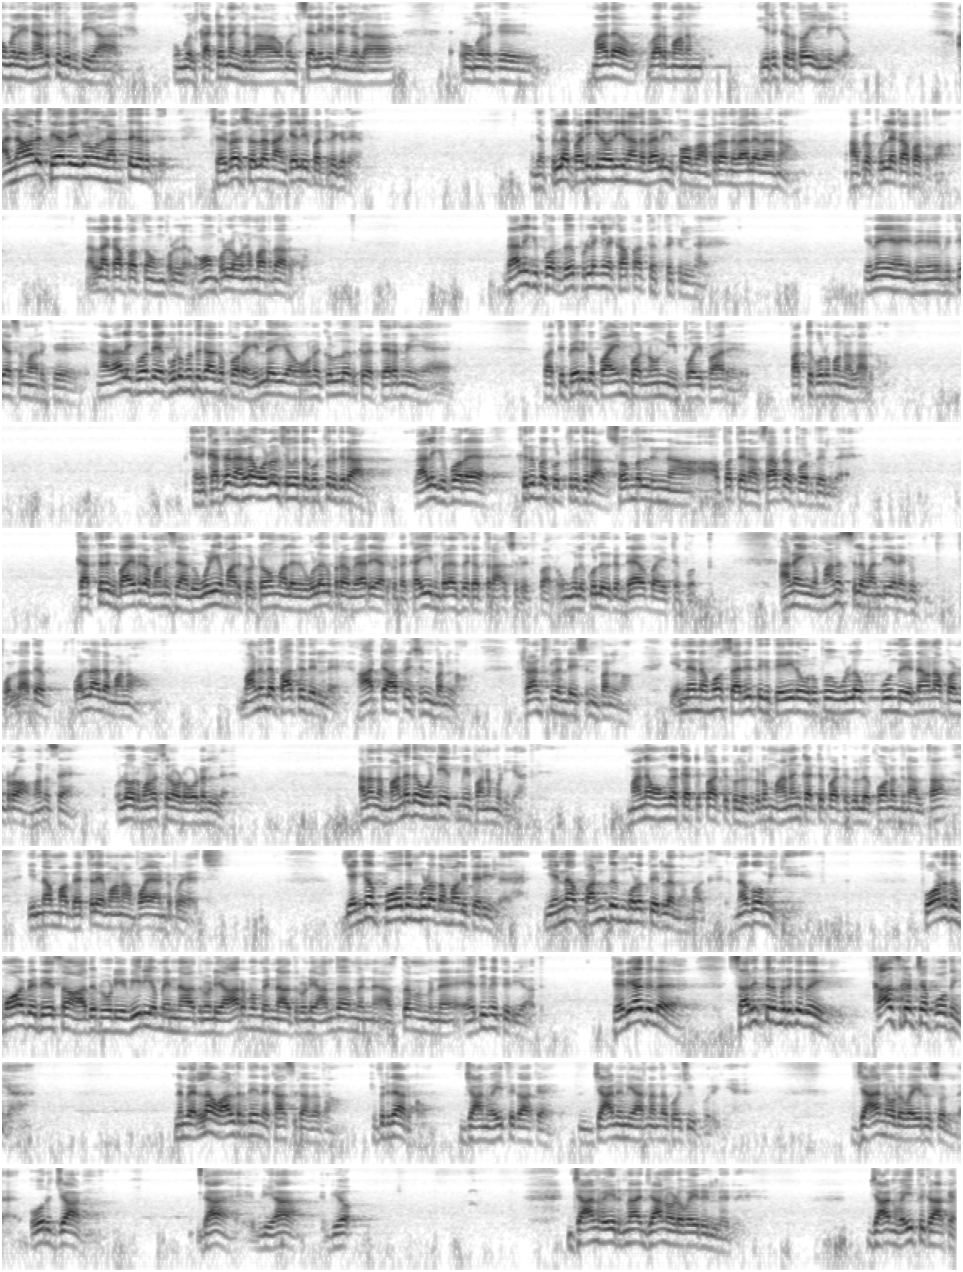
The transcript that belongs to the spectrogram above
உங்களை நடத்துகிறது யார்? உங்கள் கட்டணங்களா? உங்கள் செலவினங்களா? உங்களுக்கு மாத வருமானம் இருக்கிறதோ இல்லையோ? அன்னாட தேவைகள் உங்களை நடத்துகிறது. சில பேர் சொல்ல நான் கேள்விப்பட்டிருக்கிறேன். இந்த பிள்ளை படிக்கிற வரைக்கும் நான் அந்த வேலைக்கு போவேன். அப்புறம் அந்த வேலை வேணாம். அப்புறம் பிள்ளை காப்பாற்றுப்பான் நல்லா காப்பாற்றும் உன் உன் பிள்ளை ஒன்று மாதிரி தான் இருக்கும். வேலைக்கு போகிறது பிள்ளைங்களை காப்பாற்றுறதுக்கு இல்லை. இணைய இது? வித்தியாசமாக இருக்குது நான் வேலைக்கு போகிறது என் குடும்பத்துக்காக போகிறேன் இல்லை ஐயா உனக்குள்ளே இருக்கிற திறமையை பத்து பேருக்கு பயன் பண்ணணும்னு நீ போய் பாரு. பத்து குடும்பம் நல்லாயிருக்கும் எனக்கு அடுத்த நல்ல உடல் சுகத்தை கொடுத்துருக்கிறார். வேலைக்கு போகிற கிருபை கொடுத்துருக்கிறார். சோம்பல் நான் அப்பத்தை நான் சாப்பிட போகிறது இல்லை. கர்த்தருக்கு பயப்படுற மனுஷன் அது ஊழியமாக இருக்கட்டும் அல்லது உலகப்புறம் வேறையாக இருக்கட்டும் கையின் பிரசத்தை கர்த்தர் ஆசீர்வதிப்பார். உங்களுக்குள்ளே இருக்கிற தேவ பயத்தை பொறுத்து. ஆனால் எங்கள் மனசில் வந்து எனக்கு பொல்லாத பொல்லாத மனம். மனதை பார்த்ததில்லை. ஹார்ட் ஆப்ரேஷன் பண்ணலாம். டிரான்ஸ்பிளான்டேஷன் பண்ணலாம். என்னென்னமோ சரீரத்துக்கு தெரிகிற உறுப்பு உள்ளே பூந்து என்ன வேணால் பண்ணுறோம் மனுஷன். இன்னொரு மனுஷனோட உடலில். ஆனால் அந்த மனதை ஒண்டி எதுவுமே பண்ண முடியாது. மனம் உங்கள் கட்டுப்பாட்டுக்குள்ளே இருக்கணும். மனம் கட்டுப்பாட்டுக்குள்ளே போனதுனால தான் இந்த அம்மா பெத்தலேமா நான் போயான்ட்டு போயாச்சு. எங்கே போதுன்னு கூட அந்த அம்மாவுக்கு தெரியல. என்ன பண்ணுதுன்னு கூட தெரியல அந்த அம்மாவுக்கு. நகோமிக்கு. போனது மோப தேசம் அதனுடைய வீரியம் என்ன அதனுடைய ஆரம்பம் என்ன அதனுடைய அந்தம் என்ன அஸ்தமம் என்ன எதுவுமே தெரியாது. தெரியாதுல்ல. சரித்திரம் இருக்குது. காசு கிடச்சா போதுங்க நம்ம எல்லாம் வாழ்கிறதே இந்த காசுக்காக தான். இப்படி தான் இருக்கும். ஜான் வயிற்றுக்காக ஜானுன்னு யாருன்னா இருந்தால் கோச்சிக்கு போகிறீங்க ஜானோட வயிறு சொல்ல ஒரு ஜான். ஜா இப்படியா? இப்படியோ? ஜான் வயிறுனா ஜானோட வயிறு இல்லை இது. ஜான் வயிற்றுக்காக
